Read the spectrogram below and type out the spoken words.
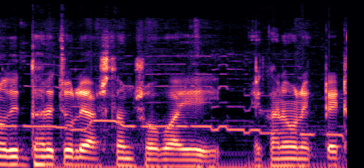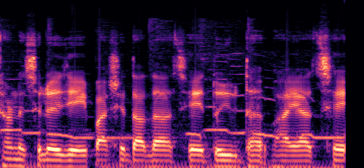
নদীর ধারে চলে আসলাম সবাই। এখানে অনেকটাই ঠান্ডা ছিল যে এই পাশে দাদা আছে, দুই ভাই আছে,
